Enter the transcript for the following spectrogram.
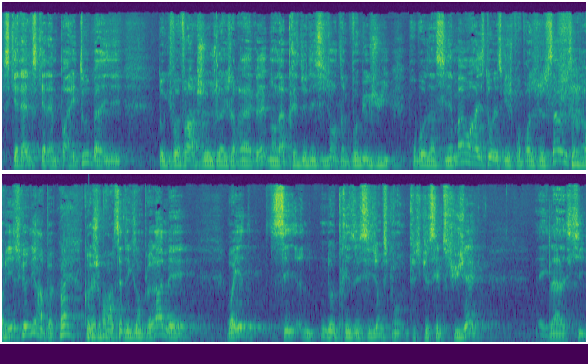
ce aime, ce qu'elle aime pas et tout. Bah, il- donc il va falloir que je, je, je la connaisse dans la prise de décision. Donc, vaut mieux que je lui propose un cinéma ou un resto. Est-ce que je propose juste ça ou ça? Vous voyez ce que je veux dire un peu? Ouais, Quand je prends cet exemple-là, mais vous voyez, c'est notre prise de décision, puisque c'est le sujet. Et là, si-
